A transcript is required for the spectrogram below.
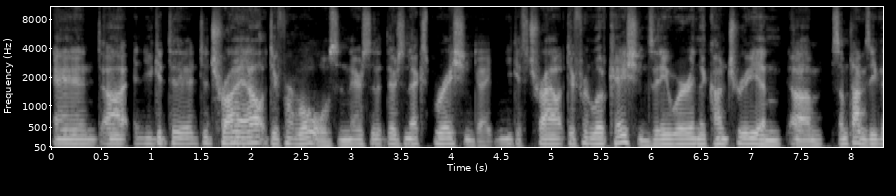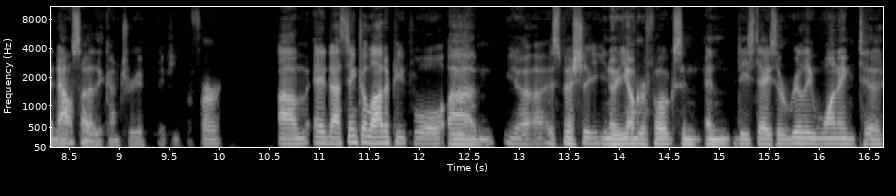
and uh, and you get to to try out different roles. And there's a, there's an expiration date, and you get to try out different locations anywhere in the country, and um, sometimes even outside of the country if, if you prefer. Um, and I think a lot of people, um, you know, especially you know younger folks, and and these days are really wanting to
